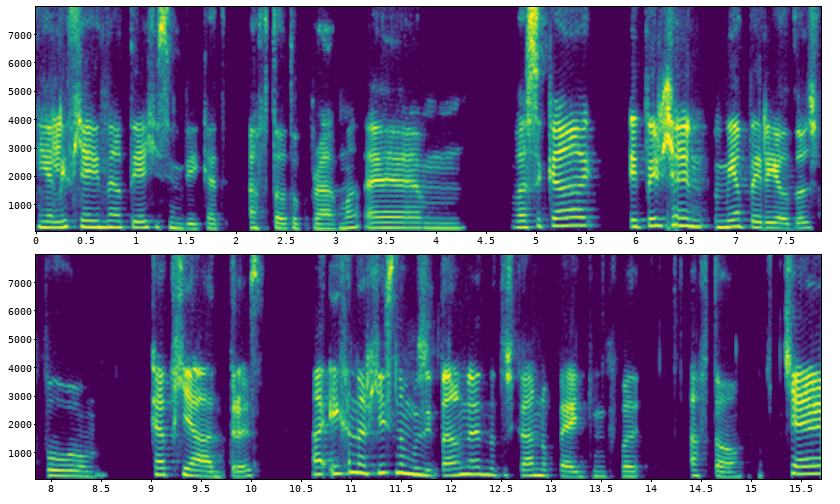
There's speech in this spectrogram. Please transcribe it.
η αλήθεια είναι ότι έχει συμβεί κάτι, αυτό το πράγμα. Ε, βασικά υπήρχε μία περίοδος που κάποιοι άντρες α, είχαν αρχίσει να μου ζητάνε να τους κάνω pegging αυτό. Και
